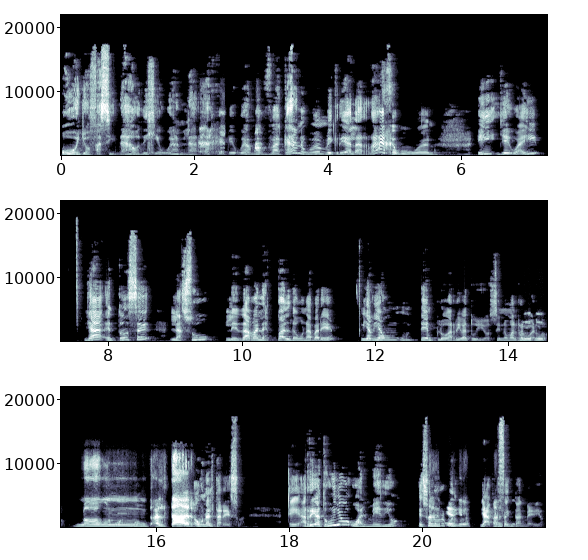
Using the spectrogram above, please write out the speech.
Uy, yo fascinado, dije, weón, la raja, qué weón más bacano, weón, me creía la raja, pues, weón. Y llego ahí, ya, entonces la Su le daba la espalda a una pared y había un, un templo arriba tuyo, si no mal recuerdo. no un o- altar. A un altar, eso. Eh, ¿Arriba tuyo o al medio? Eso Al no recuerdo. medio, Ya, al perfecto, medio. al medio.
